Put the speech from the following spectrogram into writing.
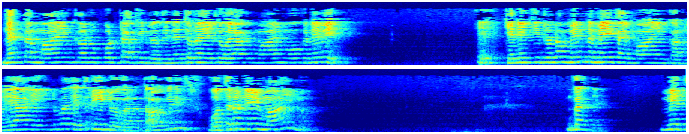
නැත මයින් කනු පොඩ්ඩක් හිටද නැතුන එල ඔයාගේ මයි මෝක නෙවේ කෙනෙකිටන මෙන්න මේකයි මයින් කන යා ඒටපත් එතර හිටෝ ගන්න තවගෙන ඔතර නේ මයිම ගත්ද මෙත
